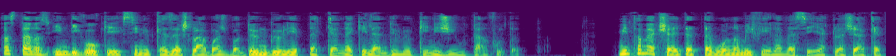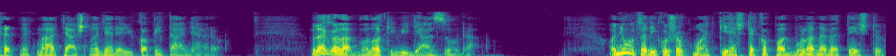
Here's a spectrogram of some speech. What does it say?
aztán az indigó kék színű kezeslábasba döngő léptekkel neki lendülő kinizsi után futott. Mintha megsejtette volna, miféle veszélyek leselkedhetnek Mátyás nagy erejű kapitányára. Legalább valaki vigyázzon rá. A nyolcadikosok majd kiestek a padból a nevetéstől.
